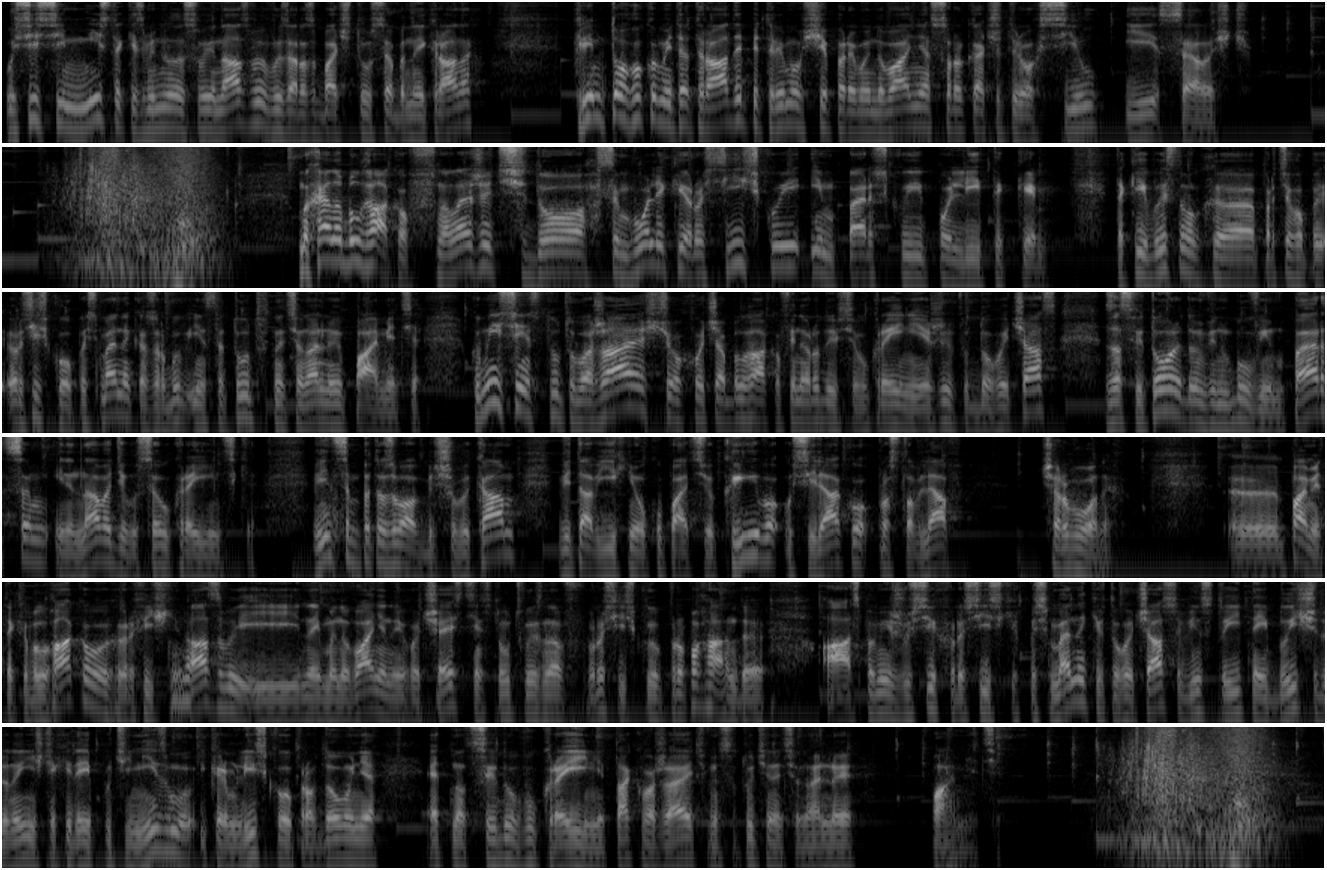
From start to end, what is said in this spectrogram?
Усі сім міст, які змінили свої назви, ви зараз бачите у себе на екранах. Крім того, комітет ради підтримав ще перейменування 44 сіл і селищ. Михайло Булгаков належить до символіки російської імперської політики. Такий висновок е, про цього російського письменника зробив інститут національної пам'яті. Комісія інституту вважає, що, хоча Булгаков і народився в Україні і жив тут довгий час, за світоглядом він був імперцем і ненавидів усе українське. Він симпатизував більшовикам, вітав їхню окупацію Києва, усіляко прославляв червоних. Е, Пам'ятники Булгакова, географічні назви і найменування на його честь інститут визнав російською пропагандою. А з поміж усіх російських письменників того часу він стоїть найближче до нинішніх ідей путінізму і кремлівського оправдовування етноциду в Україні. Так вважають в інституті національної пам'яті.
